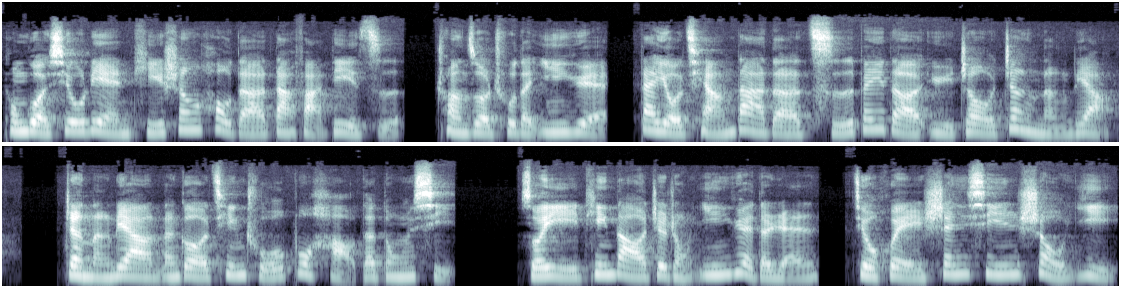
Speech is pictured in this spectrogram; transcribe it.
通过修炼提升后的大法弟子创作出的音乐，带有强大的慈悲的宇宙正能量，正能量能够清除不好的东西，所以听到这种音乐的人就会身心受益。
